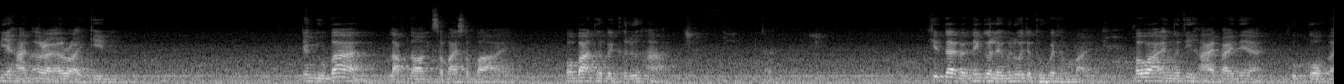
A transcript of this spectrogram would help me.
มีอาหารอร่อยอร่อยกิน ยังอยู่บ้านหลับนอนสบายๆเพราะบ้านเธอเป็นคฤหาสน์ คิดได้แบบนี้ก็เลยไม่รู้ว่าจะทุกข์ไปทำไม เพราะว่าไอ้เงินที่หายไปเนี่ยถูกโกงไป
